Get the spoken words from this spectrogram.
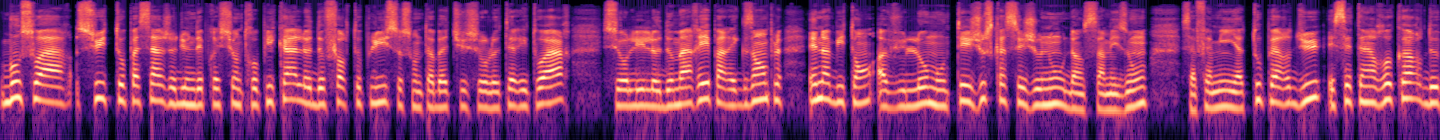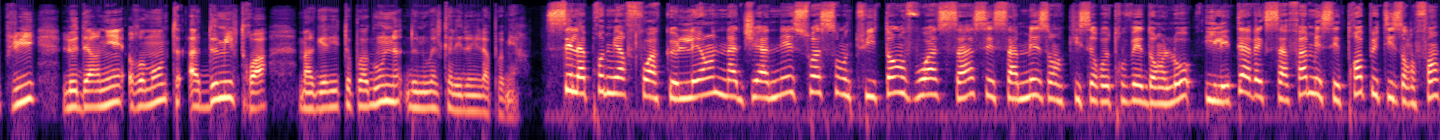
Bonsoir. Suite au passage d'une dépression tropicale, de fortes pluies se sont abattues sur le territoire. Sur l'île de Marais, par exemple, un habitant a vu l'eau monter jusqu'à ses genoux dans sa maison. Sa famille a tout perdu et c'est un record de pluie. Le dernier remonte à 2003. Marguerite Poigoun de Nouvelle-Calédonie la première. C'est la première fois que Léon Nadjiane, 68 ans, voit ça. C'est sa maison qui s'est retrouvée dans l'eau. Il était avec sa femme et ses trois petits-enfants.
